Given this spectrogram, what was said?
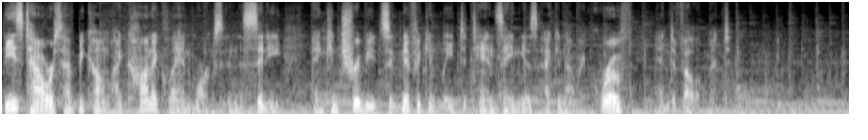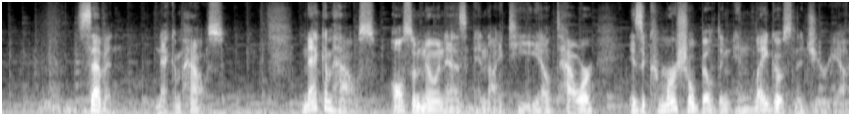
These towers have become iconic landmarks in the city and contribute significantly to Tanzania's economic growth and development. 7. NECOM House NECOM House, also known as NITEL Tower, is a commercial building in Lagos, Nigeria,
